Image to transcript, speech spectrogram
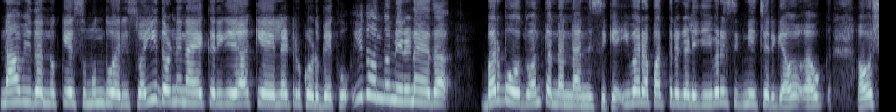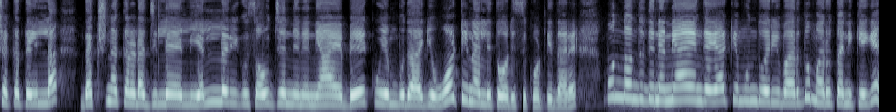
ನಾವಿದನ್ನು ಕೇಸು ಮುಂದುವರಿಸುವ ಈ ದೊಣ್ಣೆ ನಾಯಕರಿಗೆ ಯಾಕೆ ಲೆಟರ್ ಕೊಡಬೇಕು? ಇದೊಂದು ನಿರ್ಣಯದ ಬರ್ಬೋದು ಅಂತ ನನ್ನ ಅನಿಸಿಕೆ. ಇವರ ಪತ್ರಗಳಿಗೆ, ಇವರ ಸಿಗ್ನೇಚರ್ಗೆ ಅವ- ಅವ- ಅವಶ್ಯಕತೆ ಇಲ್ಲ. ದಕ್ಷಿಣ ಕನ್ನಡ ಜಿಲ್ಲೆಯಲ್ಲಿ ಎಲ್ಲರಿಗೂ ಸೌಜನ್ಯನ ನ್ಯಾಯ ಬೇಕು ಎಂಬುದಾಗಿ ಓಟಿನಲ್ಲಿ ತೋರಿಸಿಕೊಟ್ಟಿದ್ದಾರೆ. ಮುಂದೊಂದು ದಿನ ನ್ಯಾಯಾಂಗ ಯಾಕೆ ಮುಂದುವರಿಬಾರದು? ಮರು ತನಿಖೆಗೆ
